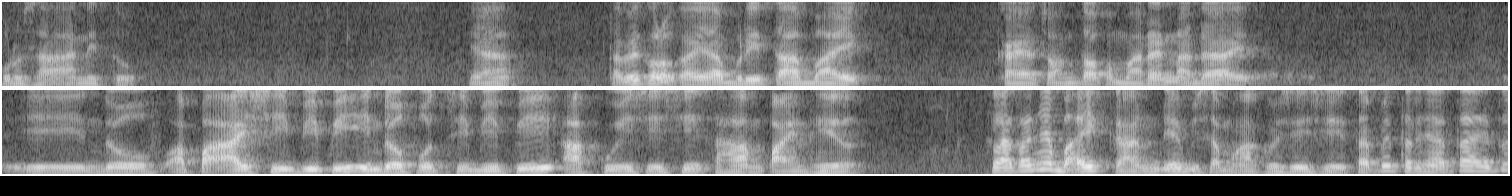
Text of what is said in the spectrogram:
perusahaan itu. Ya tapi kalau kayak berita baik kayak contoh kemarin ada Indo apa ICBP Indofood CBP akuisisi saham Pine Hill kelihatannya baik kan dia bisa mengakuisisi. Tapi ternyata itu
